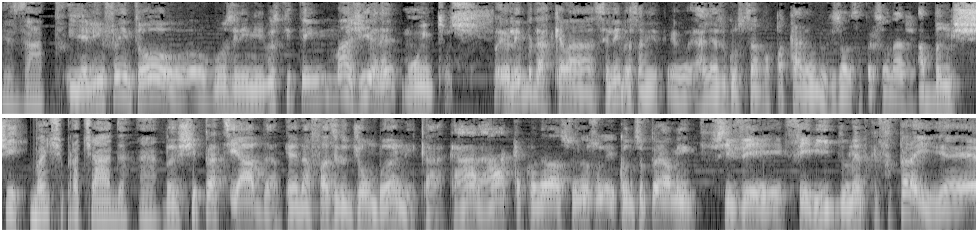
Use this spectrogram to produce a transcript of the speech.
Exato. E ele enfrentou alguns inimigos que têm magia, né? Muitos. Eu lembro daquela. Você lembra, Samir? Eu, aliás, eu gostava pra caramba do visual dessa personagem. A Banshee. Banshee prateada. É. Banshee prateada, que é na fase do John Byrne, cara. Caraca, quando ela surge, quando o Super-Homem se vê ferido, né? Porque, peraí, é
